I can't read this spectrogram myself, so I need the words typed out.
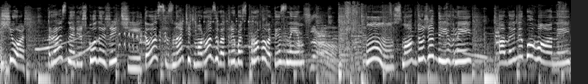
Що ж, раз на ріжку лежить Чітос, значить морозиво треба спробувати з ним. Мм, смак дуже дивний, але непоганий.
